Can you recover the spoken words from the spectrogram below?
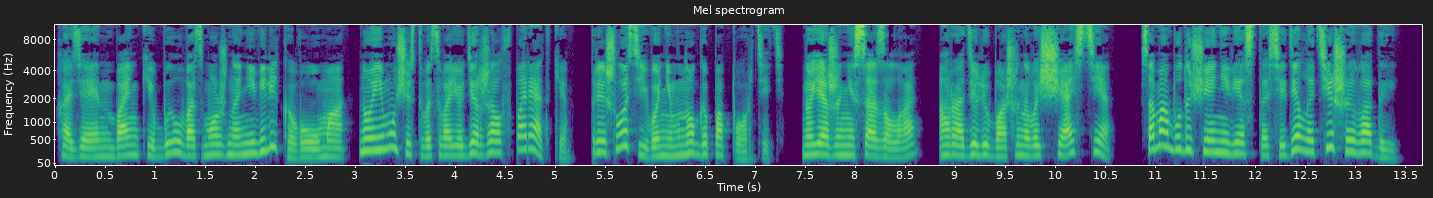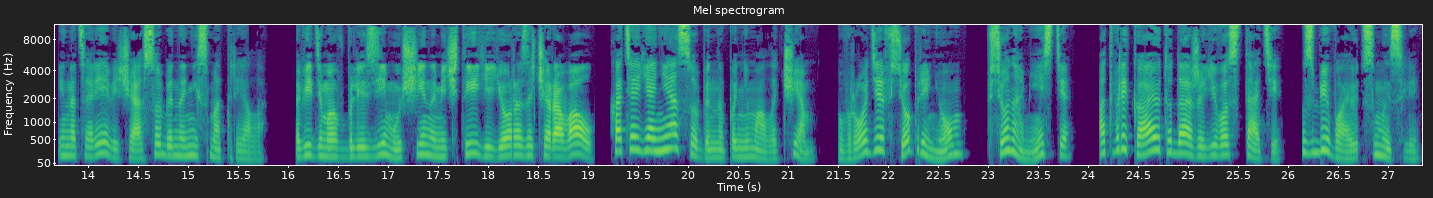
Хозяин баньки был, возможно, невеликого ума, но имущество свое держал в порядке. Пришлось его немного попортить. Но я же не со зла, а ради Любашиного счастья. Сама будущая невеста сидела тише воды и на царевича особенно не смотрела. Видимо, вблизи мужчина мечты ее разочаровал, хотя я не особенно понимала, чем. Вроде все при нем, все на месте. Отвлекают даже его стати, сбивают с мысли.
